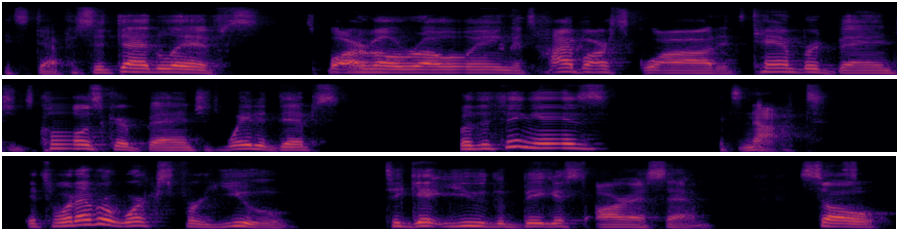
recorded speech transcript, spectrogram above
it's deficit deadlifts, it's barbell rowing, it's high bar squat, it's cambered bench, it's close grip bench, it's weighted dips. But the thing is, it's not. It's whatever works for you to get you the biggest RSM. So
